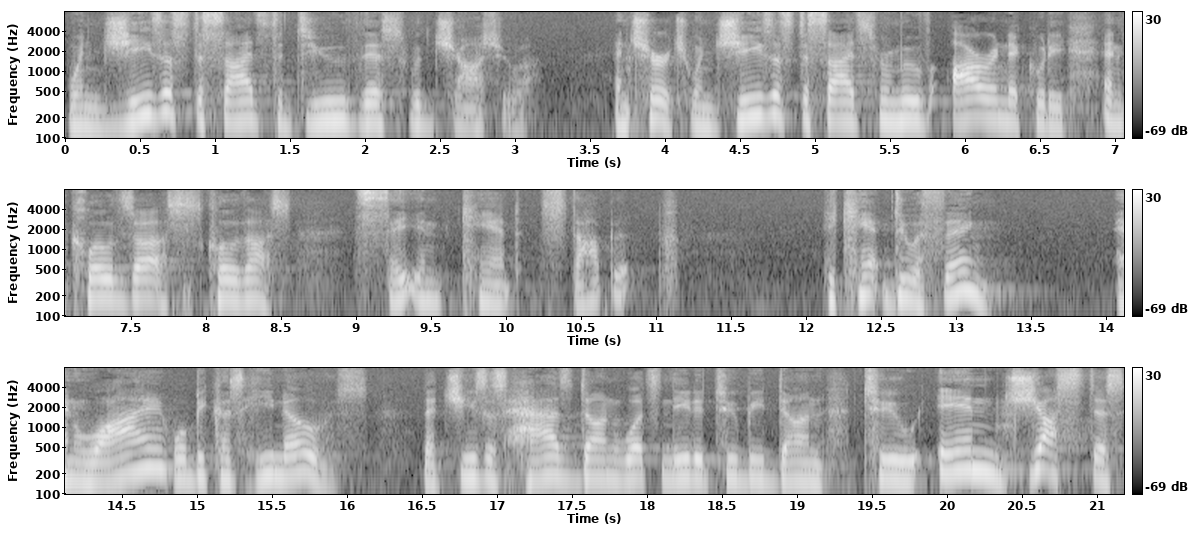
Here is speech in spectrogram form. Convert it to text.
when Jesus decides to do this with Joshua, and church, when Jesus decides to remove our iniquity and clothes us, clothe us, Satan can't stop it. He can't do a thing. And why? Well, because he knows that Jesus has done what's needed to be done to, in justice,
